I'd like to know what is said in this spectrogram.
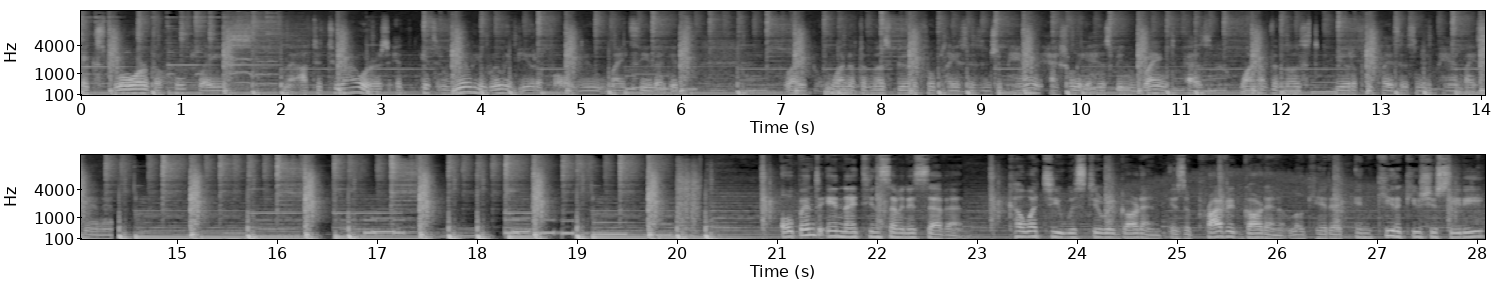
Explore the whole place after two hours. It, it's really, really beautiful. You might see that it's like one of the most beautiful places in Japan. Actually, it has been ranked as one of the most beautiful places in Japan by CNN. Opened in 1977, Kawachi Wisteria Garden is a private garden located in Kitakyushu City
